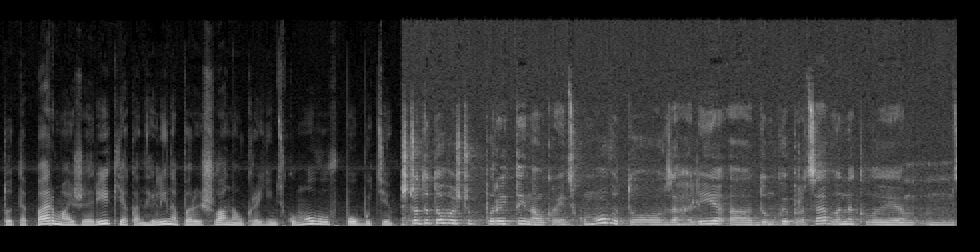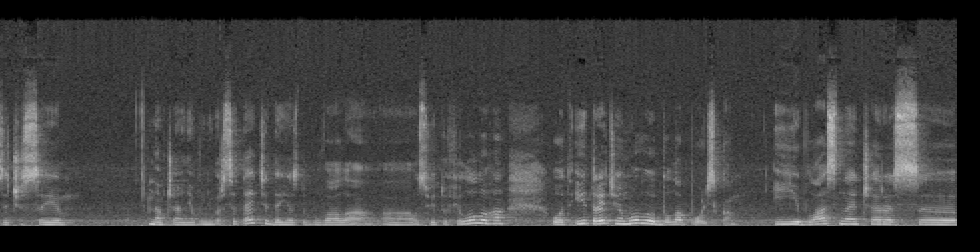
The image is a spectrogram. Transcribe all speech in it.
то тепер майже рік як Ангеліна перейшла на українську мову в побуті. Щодо того, щоб перейти на українську мову, то взагалі е, думки про це виникли за часи. Навчання в університеті, де я здобувала освіту філолога. От і третьою мовою була польська. І власне через е,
